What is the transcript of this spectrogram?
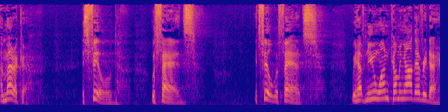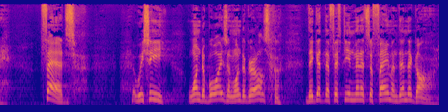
America is filled with fads. It's filled with fads. We have new one coming out every day. Fads. We see Wonder Boys and Wonder Girls. they get their 15 minutes of fame and then they're gone.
